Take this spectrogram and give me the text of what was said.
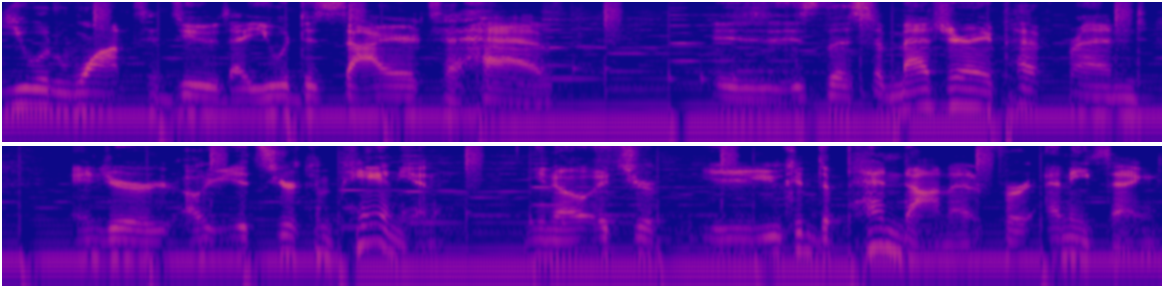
you would want to do, that you would desire to have, is, is this imaginary pet friend, and you're uh, it's your companion. You know, it's your you, you can depend on it for anything.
